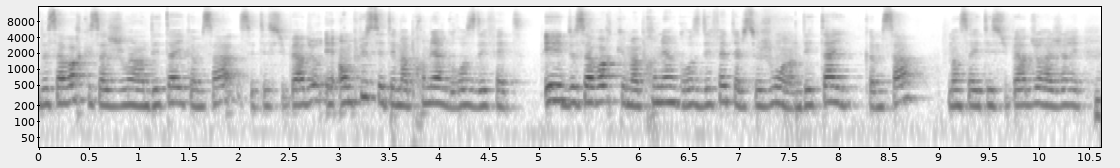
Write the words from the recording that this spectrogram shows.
de savoir que ça se jouait un détail comme ça, c'était super dur. Et en plus, c'était ma première grosse défaite. Et de savoir que ma première grosse défaite, elle se joue à un détail comme ça, ben ça a été super dur à gérer. Mm.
